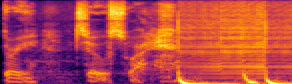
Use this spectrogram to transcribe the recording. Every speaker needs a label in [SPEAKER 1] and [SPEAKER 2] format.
[SPEAKER 1] three, two, sweat.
